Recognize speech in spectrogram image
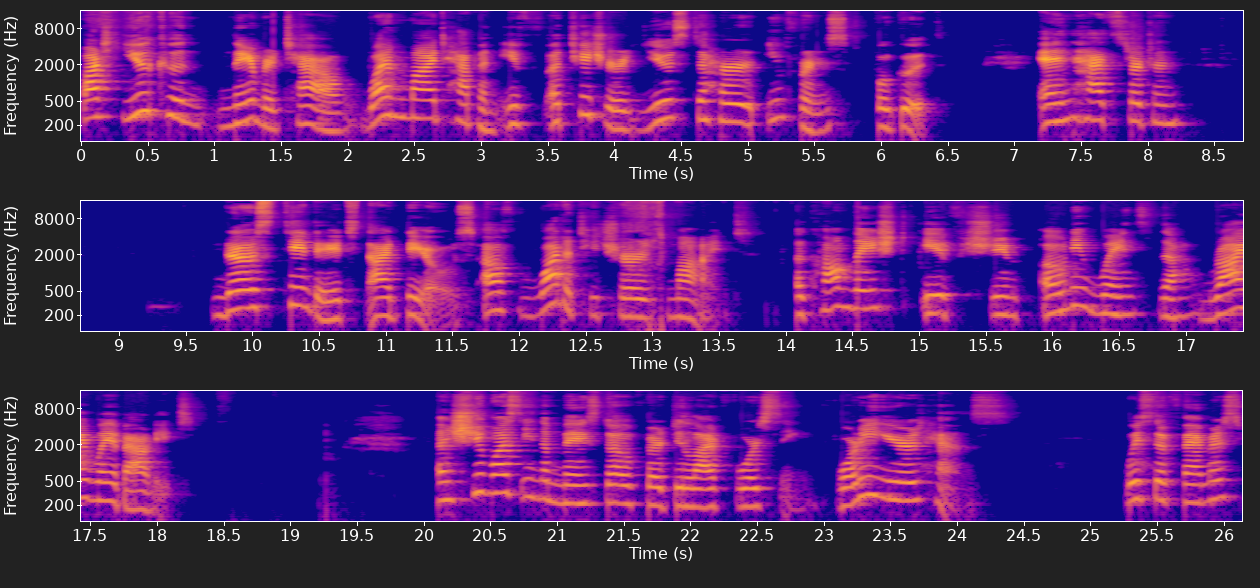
but you could never tell what might happen if a teacher used her influence for good and had certain those tinted ideals of what a teacher's mind accomplished if she only went the right way about it. And she was in the midst of a delightful scene, forty years hence, with a famous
